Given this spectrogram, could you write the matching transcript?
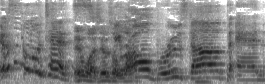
was a little intense. It was. It was we were lot. all bruised up and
